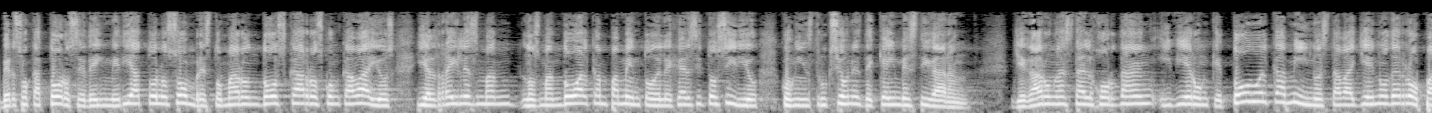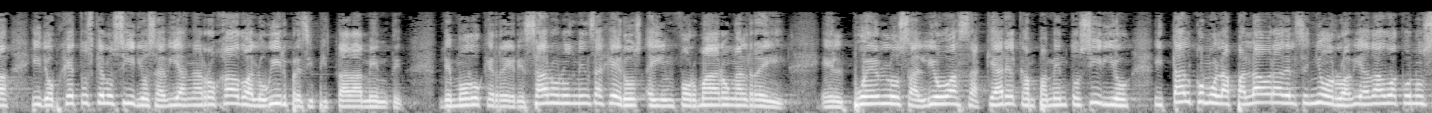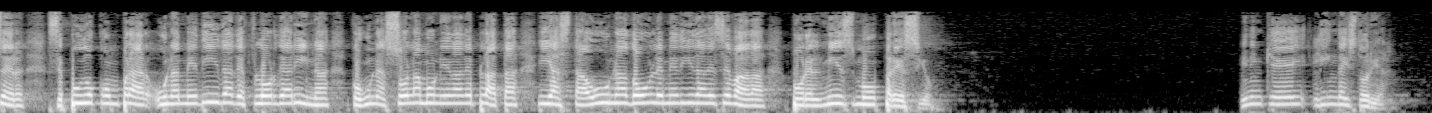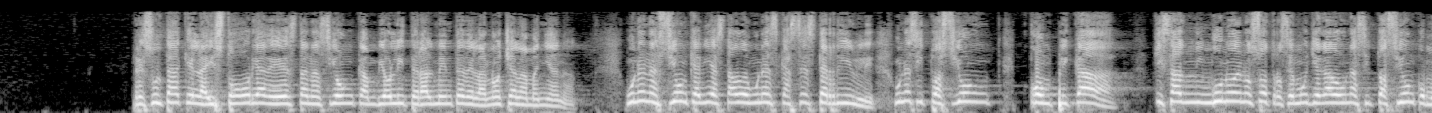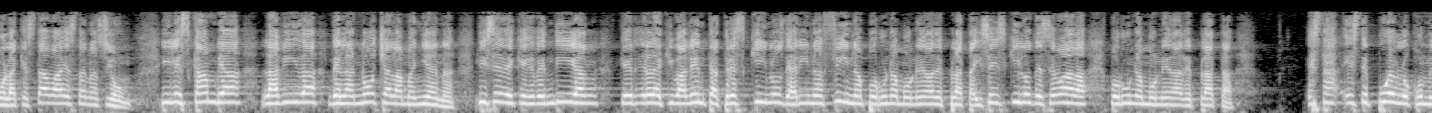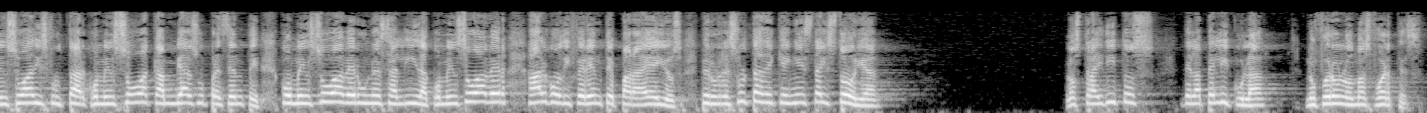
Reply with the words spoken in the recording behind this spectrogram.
Verso 14, de inmediato los hombres tomaron dos carros con caballos y el rey les los mandó al campamento del ejército sirio con instrucciones de que investigaran. Llegaron hasta el Jordán y vieron que todo el camino estaba lleno de ropa y de objetos que los sirios habían arrojado al huir precipitadamente. De modo que regresaron los mensajeros e informaron al rey. El pueblo salió a saquear el campamento sirio y tal como la palabra del Señor lo había dado a conocer, se pudo comprar una medida de flor de harina con una sola moneda de plata y hasta una doble medida de cebada por el mismo precio. Miren qué linda historia. Resulta que la historia de esta nación cambió literalmente de la noche a la mañana. Una nación que había estado en una escasez terrible, una situación complicada. Quizás ninguno de nosotros hemos llegado a una situación como la que estaba esta nación. Y les cambia la vida de la noche a la mañana. Dice de que vendían, que era el equivalente a tres kilos de harina fina por una moneda de plata y seis kilos de cebada por una moneda de plata este pueblo comenzó a disfrutar, comenzó a cambiar su presente, comenzó a ver una salida, comenzó a ver algo diferente para ellos. Pero resulta de que en esta historia, los traiditos de la película no fueron los más fuertes.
